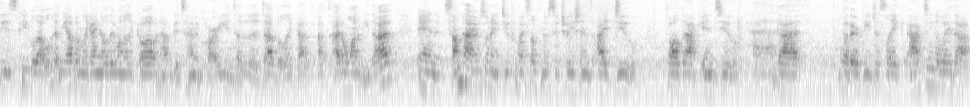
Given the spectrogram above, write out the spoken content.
these people that will hit me up. I'm like, I know they want to like go out and have a good time and party and da da da da, but like that, I don't want to be that. And sometimes when I do put myself in those situations, I do fall back into Yes. that, whether it be just like acting a way that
